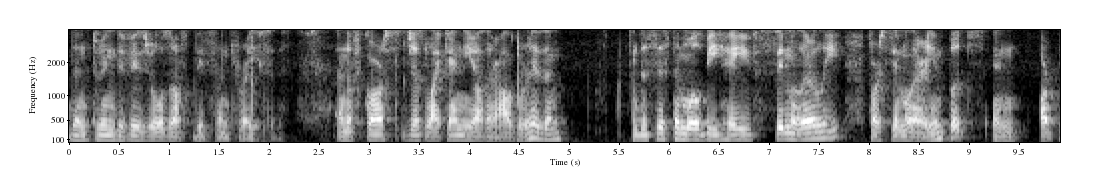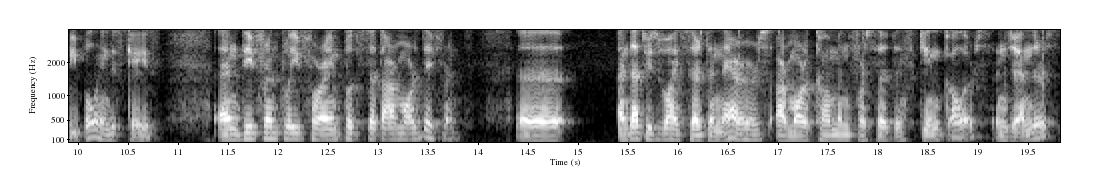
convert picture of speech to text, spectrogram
than two individuals of different races. And of course, just like any other algorithm, the system will behave similarly for similar inputs in or people in this case, and differently for inputs that are more different. Uh, and that is why certain errors are more common for certain skin colors and genders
